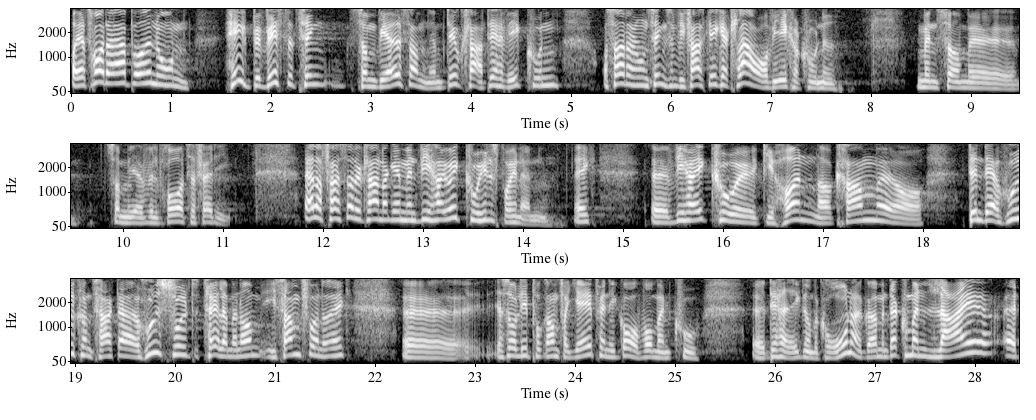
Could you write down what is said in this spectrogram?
Og jeg tror, der er både nogle helt bevidste ting, som vi alle sammen, jamen det er jo klart, det har vi ikke kunnet. Og så er der nogle ting, som vi faktisk ikke er klar over, vi ikke har kunnet. Men som, øh, som jeg vil prøve at tage fat i. Allerførst så er det klart nok, at vi har jo ikke kunne hilse på hinanden. Ikke? Øh, vi har ikke kunne øh, give hånd og kramme og den der hudkontakt, der er hudsult, taler man om i samfundet. Ikke? Øh, jeg så lige et program fra Japan i går, hvor man kunne, øh, det havde ikke noget med corona at gøre, men der kunne man lege at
